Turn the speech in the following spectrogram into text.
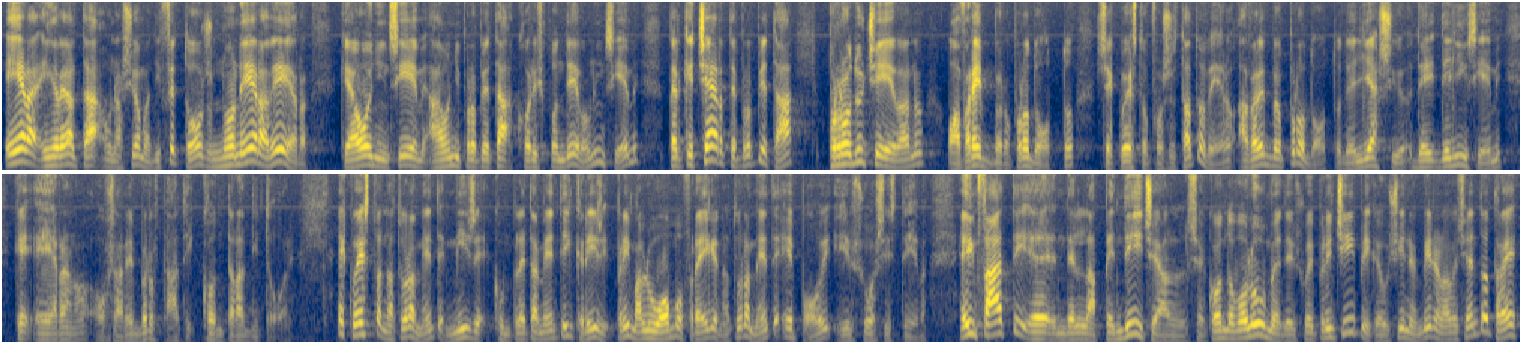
era in realtà un assioma difettoso, non era vero che a ogni, insieme, a ogni proprietà corrispondeva un insieme, perché certe proprietà producevano o avrebbero prodotto, se questo fosse stato vero, avrebbero prodotto degli, assio, de, degli insiemi che erano o sarebbero stati stati contraddittori. E questo naturalmente mise completamente in crisi prima l'uomo, Frege naturalmente, e poi il suo sistema. E infatti eh, nell'appendice al secondo volume dei suoi principi, che uscì nel 1903,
